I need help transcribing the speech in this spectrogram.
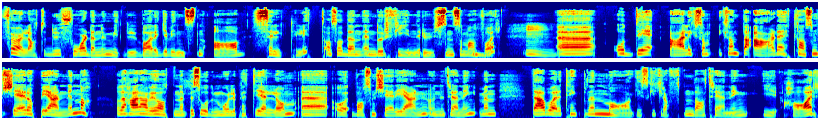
føle at du får den umiddelbare gevinsten av selvtillit, altså den endorfinrusen som man får. Eh, og det er liksom, ikke sant, da er det et eller annet som skjer oppi hjernen din, da. Og det her har vi jo hatt en episode med Ole Petter Gjelle om, eh, og hva som skjer i hjernen under trening. Men det er bare tenk på den magiske kraften da trening har,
